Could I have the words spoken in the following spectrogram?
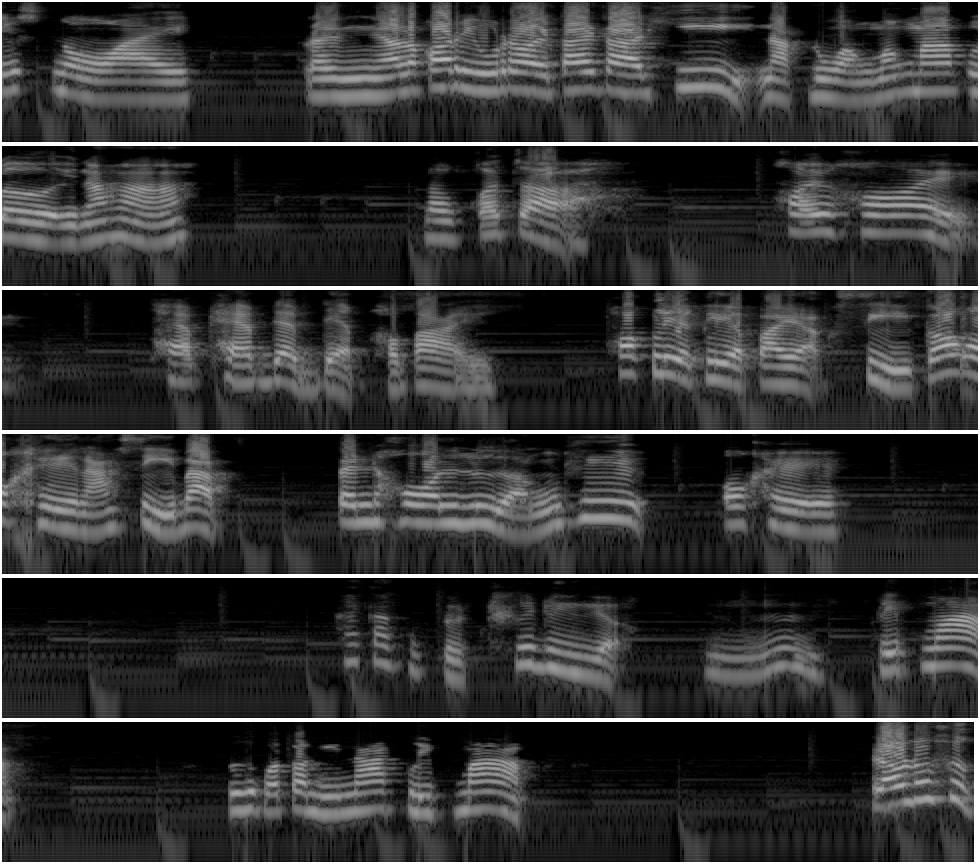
นิดหน่อยอะไรเงี้ย แล้วก็ริ้วรอยใต้ตาที่หนักหน่วงมาก ๆเลยนะคะ เราก็จะค่อยๆ แทบแทบแดบแดบเข้าไป พอเกลี่ยเกลี่ยไปอะ สีก็โอเคนะ สีแบบ เป็นโทนเหลืองที่โอเค ให้การปกปิดที่ดีอะอืมกลิปมาก รู้สึกว่าตอนนี้หน้ากลิปมาก แล้วรู้สึก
